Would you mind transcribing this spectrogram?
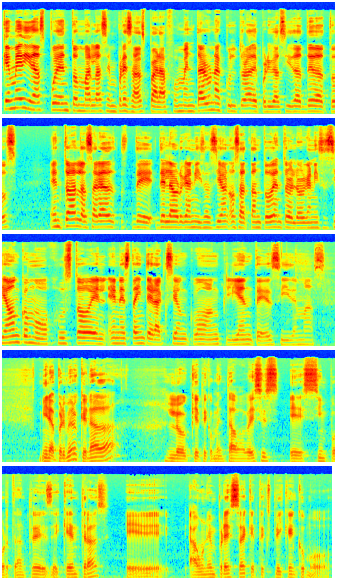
¿qué medidas pueden tomar las empresas para fomentar una cultura de privacidad de datos en todas las áreas de, de, la organización, o sea, tanto dentro de la organización como justo en, en, esta interacción con clientes y demás? Mira, primero que nada, lo que te comentaba, a veces es importante desde que entras eh, a una empresa que te expliquen como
